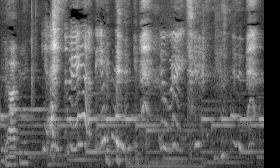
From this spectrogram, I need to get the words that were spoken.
Are you happy? yes, very happy. it worked.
